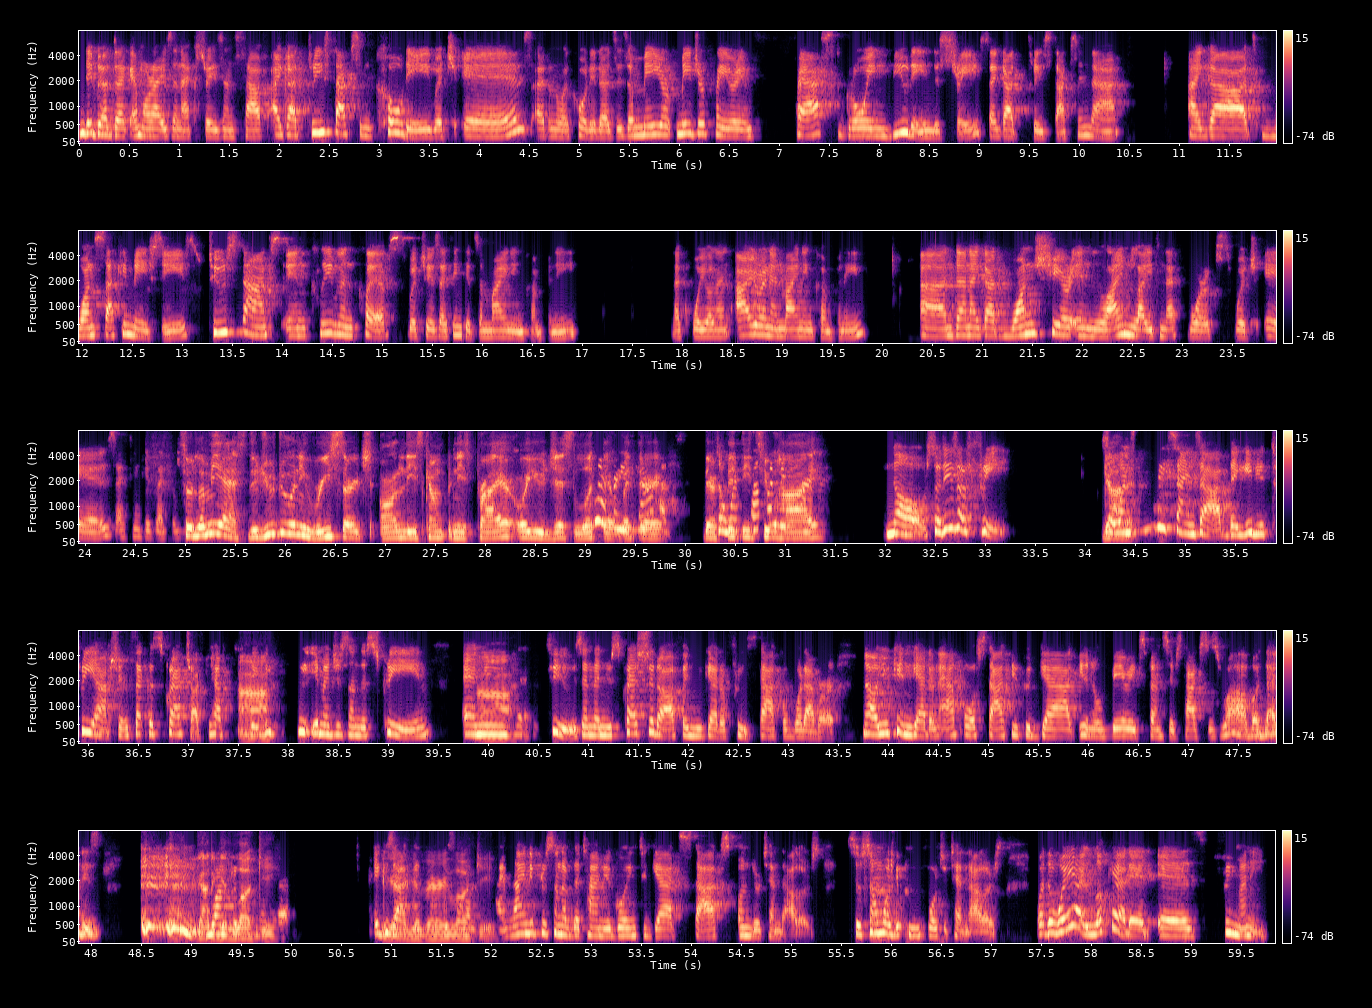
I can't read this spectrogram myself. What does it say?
they build like MRIs and X-rays and stuff. I got three stocks in Coty, which is I don't know what Coty does. It's a major major player in fast-growing beauty industry. So I got three stocks in that. I got one stock in Macy's, two stocks in Cleveland Cliffs, which is I think it's a mining company, like oil and iron and mining company. And then I got one share in Limelight Networks, which is, I think, is like. so let me ask: Did you do any research on these companies prior, or you just looked at what they're they're so fifty high? no, so these are free. Got so when somebody signs up, they give you three options, like a scratch off. You have ah. they give you three images on the screen, and you ah. choose, and then you scratch it off, and you get a free stack of whatever. Now you can get an Apple stack. You could get you know very expensive stacks as well, but that is. Got to get lucky. Exactly. very lucky. Ninety percent of the time, you're going to get stocks under ten dollars. So somewhere gotcha. between four to ten dollars. But the way I look at it is free money.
